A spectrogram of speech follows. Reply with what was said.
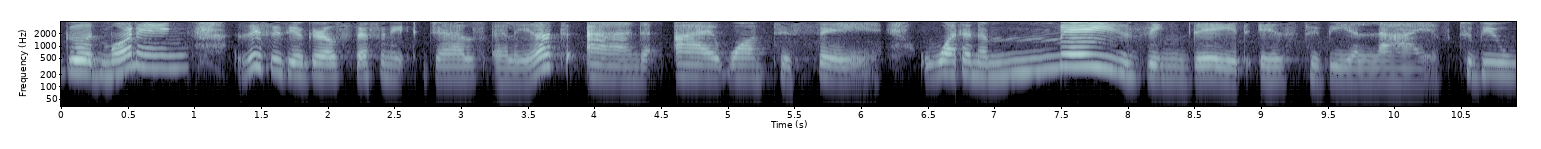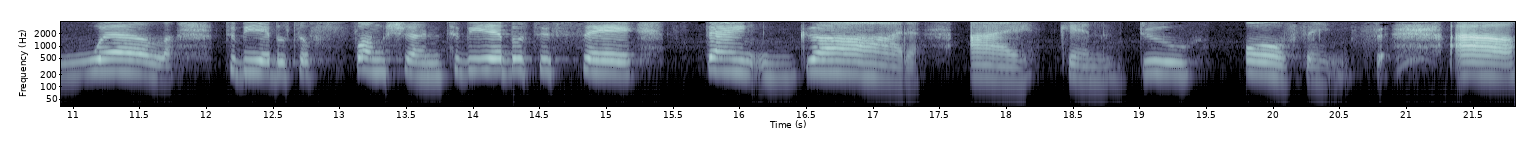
Good morning. This is your girl Stephanie Gyles Elliott, and I want to say what an amazing day it is to be alive, to be well, to be able to function, to be able to say, Thank God I can do all things. Uh,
